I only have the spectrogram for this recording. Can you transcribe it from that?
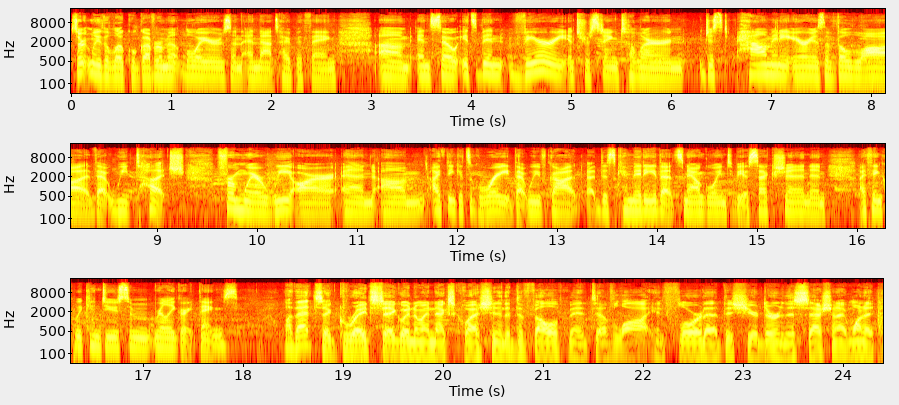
Certainly, the local government lawyers and, and that type of thing. Um, and so it's been very interesting to learn just how many areas of the law that we touch from where we are. And um, I think it's great that we've got this committee that's now going to be a section, and I think we can do some really great things. Well, that's a great segue into my next question the development of law in Florida this year during this session. I want to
